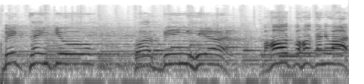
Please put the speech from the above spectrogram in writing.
Big thank you for being here. बहुत बहुत धन्यवाद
